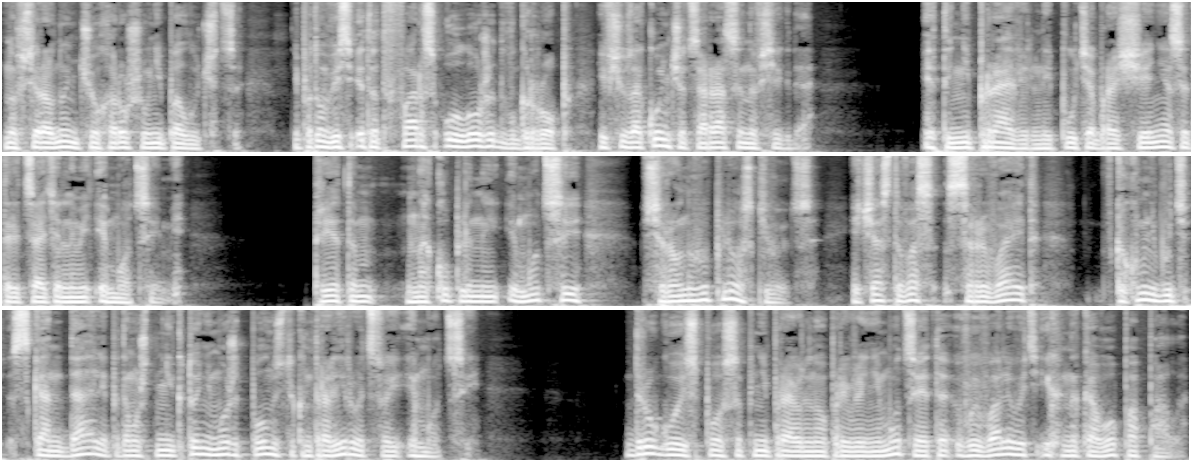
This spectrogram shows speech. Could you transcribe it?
но все равно ничего хорошего не получится. И потом весь этот фарс уложит в гроб, и все закончится раз и навсегда. Это неправильный путь обращения с отрицательными эмоциями. При этом накопленные эмоции все равно выплескиваются, и часто вас срывает в каком-нибудь скандале, потому что никто не может полностью контролировать свои эмоции. Другой способ неправильного проявления эмоций – это вываливать их на кого попало.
